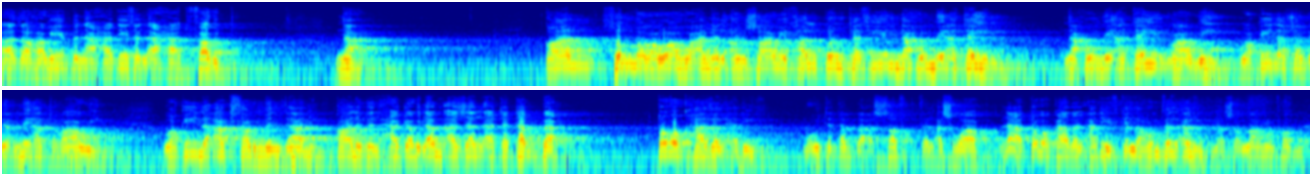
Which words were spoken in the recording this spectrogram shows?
هذا غريب من أحاديث الآحاد فرد. نعم. قال ثم رواه عن الأنصار خلق كثير نحو مئتين نحو مئتي راوي وقيل سبعمائة راوي وقيل أكثر من ذلك. قال ابن حجر لم أزل أتتبع طرق هذا الحديث. مو تتبع الصفق في الأسواق. لا طرق هذا الحديث كلهم في العلم نسأل الله من فضله.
